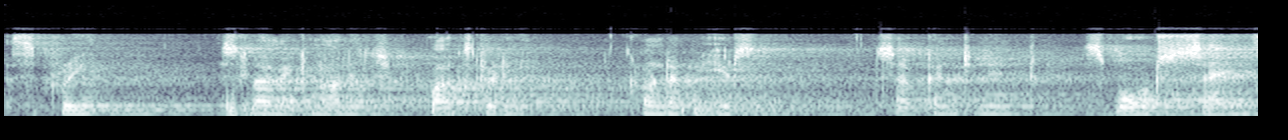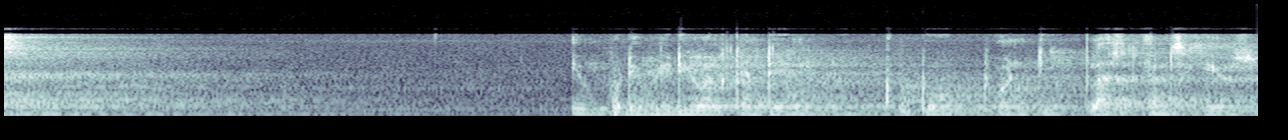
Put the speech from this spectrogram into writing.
history, Islamic knowledge, Pak study, current affairs, subcontinent, sports, science. Every video will contain up to 20 plus MCQs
